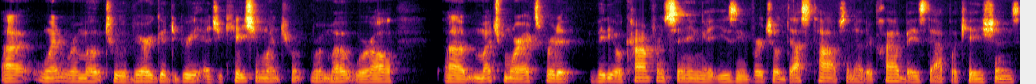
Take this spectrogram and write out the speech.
uh, went remote to a very good degree. Education went remote. We're all uh, much more expert at video conferencing, at using virtual desktops and other cloud based applications.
